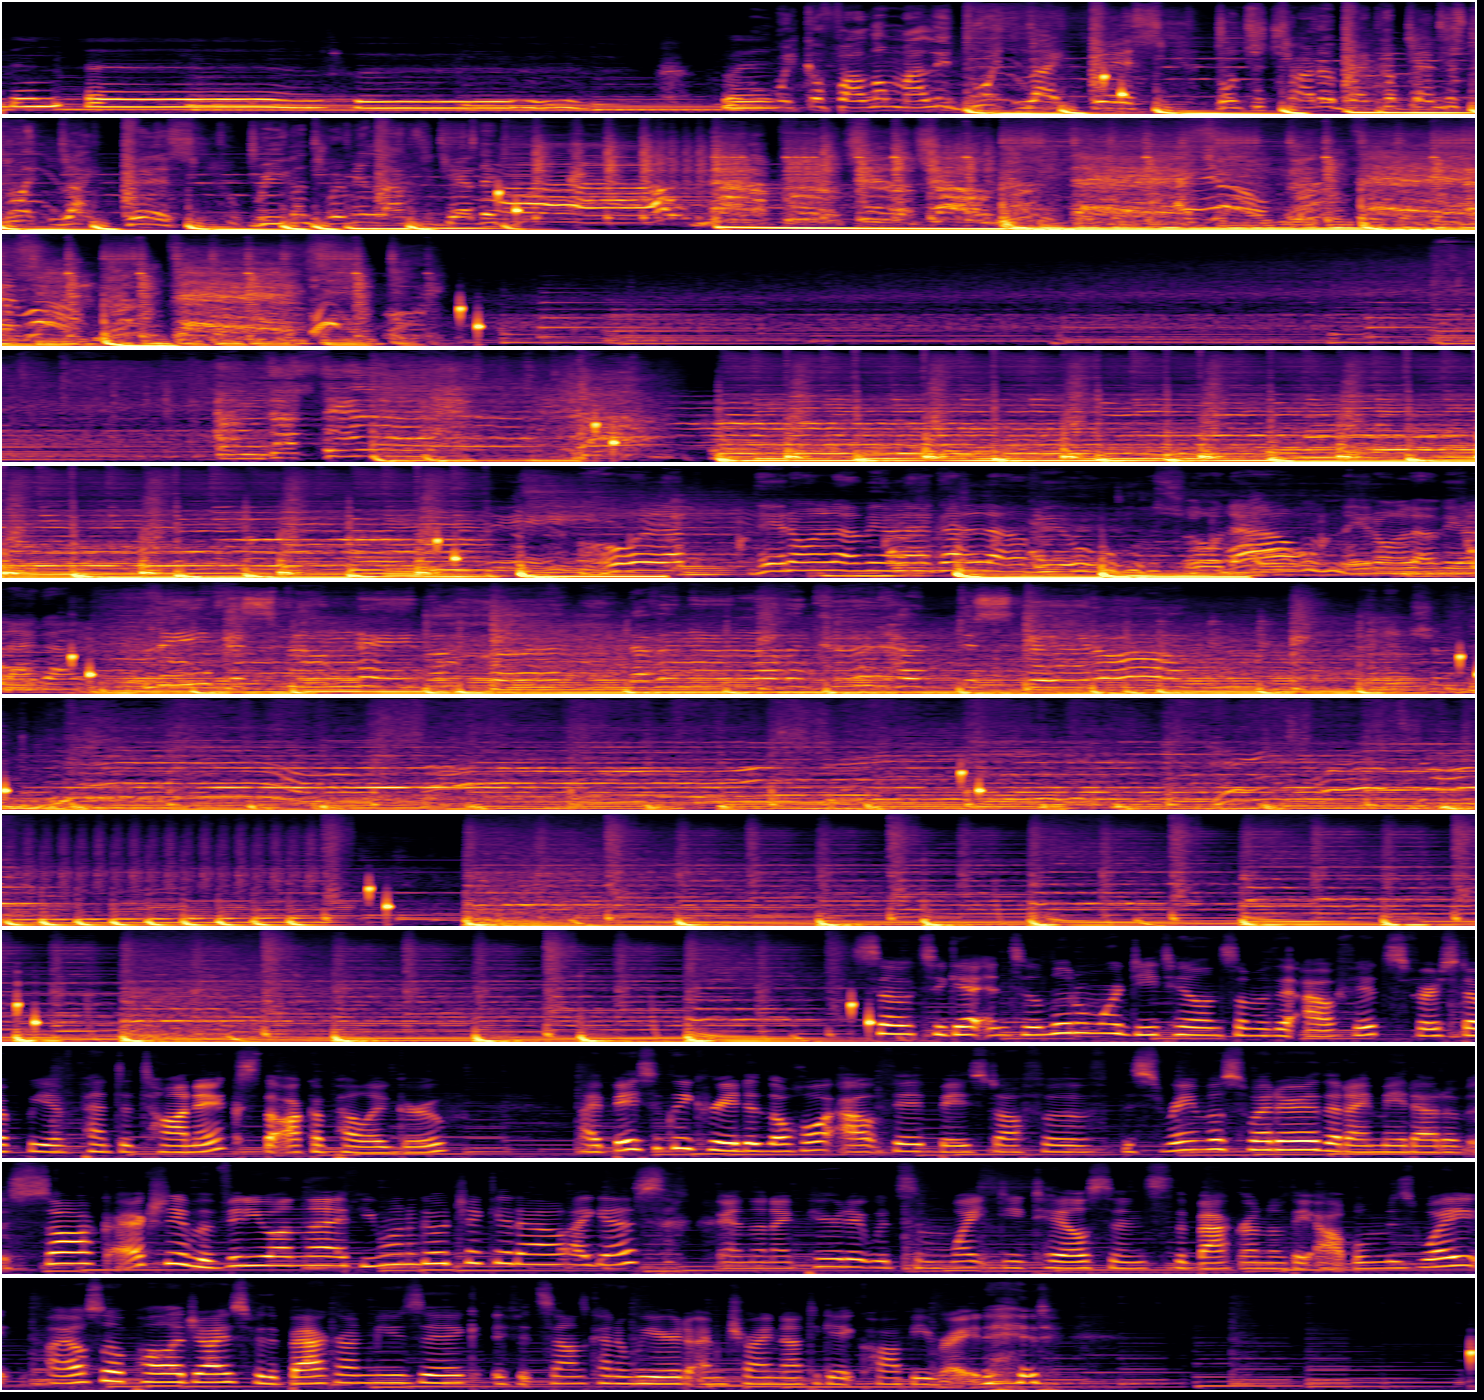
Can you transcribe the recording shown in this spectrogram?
Than ever with We can follow Molly, do it like this. Don't you try to back up and just do it like this. We gon' dream it loud together. 날 this good. So to get into a little more detail in some of the outfits, first up we have Pentatonix, the a cappella group. I basically created the whole outfit based off of this rainbow sweater that I made out of a sock. I actually have a video on that if you want to go check it out, I guess. And then I paired it with some white detail since the background of the album is white. I also apologize for the background music. If it sounds kind of weird, I'm trying not to get copyrighted.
